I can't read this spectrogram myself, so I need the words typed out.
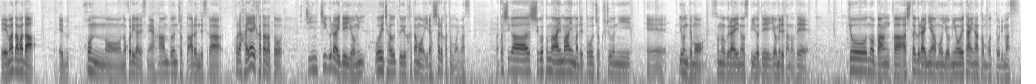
え、まだまだ、え、本の残りがですね半分ちょっとあるんですがこれ早い方だと1日ぐらいで読み終えちゃうという方もいらっしゃるかと思います。私が仕事の合間合間で当直中に、えー、読んでもそのぐらいのスピードで読めれたので今日の晩か明日ぐらいにはもう読み終えたいなと思っております。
